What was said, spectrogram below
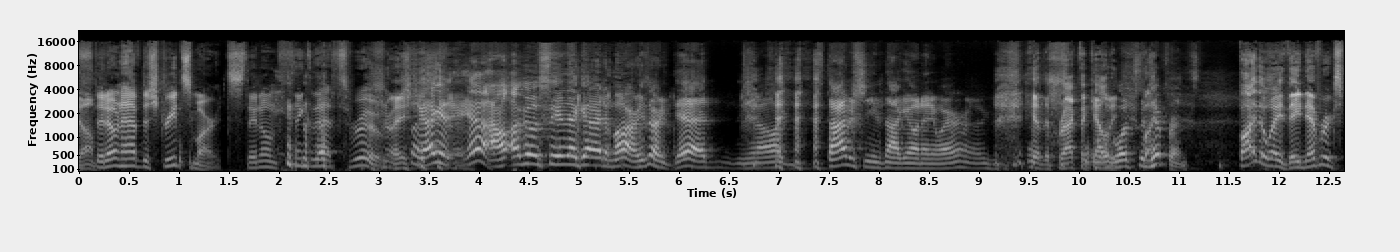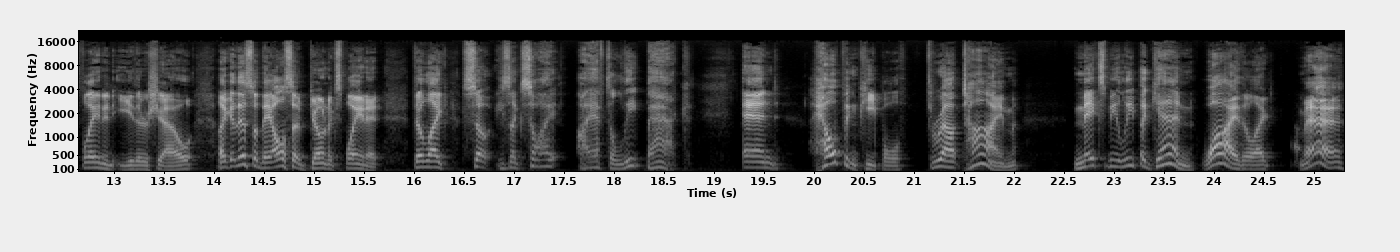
a have they don't have the street smarts. They don't think that through. right. Like I could, yeah, I'll, I'll go see that guy tomorrow. He's already dead. You know, like, his time machine's not going anywhere. yeah, the practicality. What's the But- difference? By the way, they never explain in either show. Like in this one, they also don't explain it. They're like, so he's like, so I I have to leap back, and helping people throughout time makes me leap again. Why? They're like, meh.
